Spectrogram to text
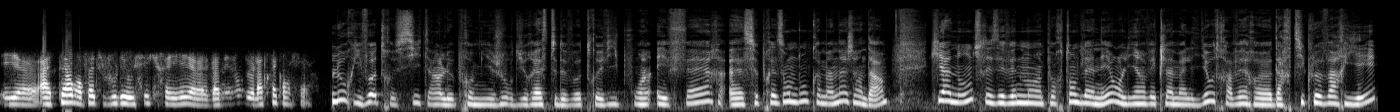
Et euh, à terme, en fait, je voulais aussi créer euh, la maison de l'après-cancer. Laurie, votre site, hein, le premier jour du reste de votre vie.fr, euh, se présente donc comme un agenda qui annonce les événements importants de l'année en lien avec la maladie au travers d'articles variés.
